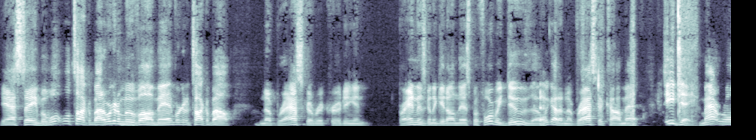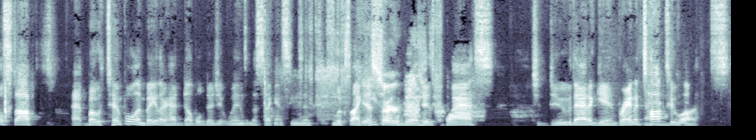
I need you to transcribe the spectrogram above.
Yeah, same. But we'll we'll talk about it. We're gonna move on, man. We're gonna talk about Nebraska recruiting, and Brandon's gonna get on this. Before we do, though, we got a Nebraska comment. TJ Matt Rhule stopped at both Temple and Baylor had double digit wins in the second season. Looks like Yes, he's trying to build his class to do that again. Brandon, talk to us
